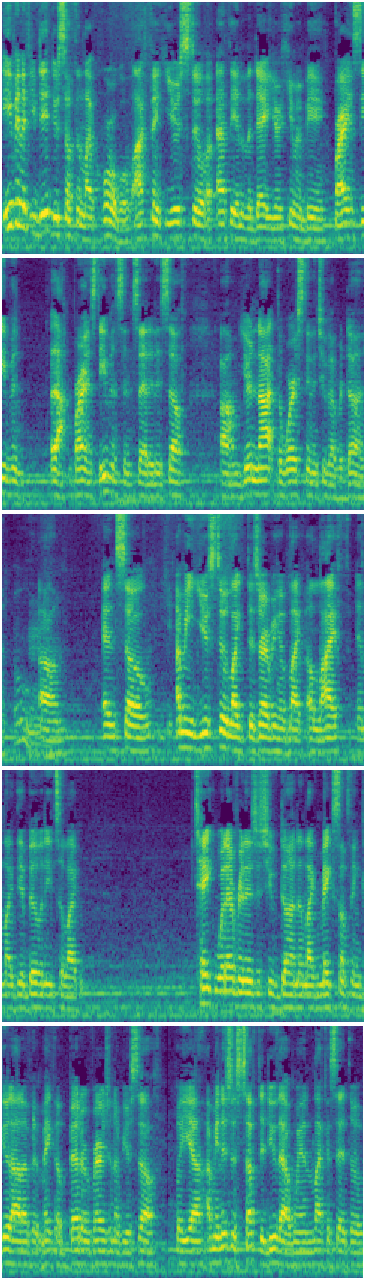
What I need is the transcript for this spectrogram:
even if you did do something like horrible, I think you're still at the end of the day, you're a human being. Bryan Steven, ah, Bryan Stevenson said it himself. Um, you're not the worst thing that you've ever done. Ooh. Um, and so, I mean, you're still like deserving of like a life and like the ability to like take whatever it is that you've done and like make something good out of it, make a better version of yourself. But yeah, I mean, it's just tough to do that when, like I said, the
